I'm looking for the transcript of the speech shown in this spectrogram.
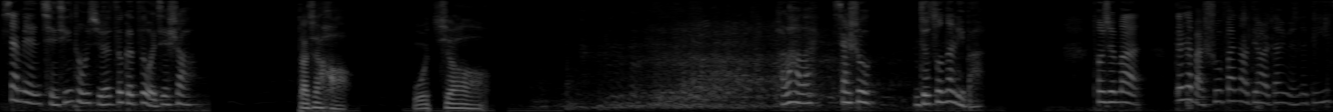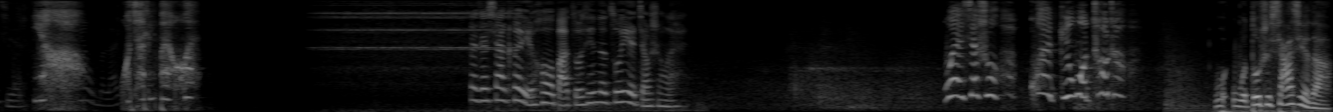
下面请新同学做个自我介绍。大家好，我叫。好了好了，夏树，你就坐那里吧。同学们，大家把书翻到第二单元的第一节。你好，我叫林百惠。大家下课以后把昨天的作业交上来。喂，夏树，快给我抄抄。我我都是瞎写的。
